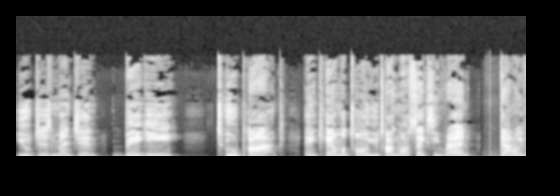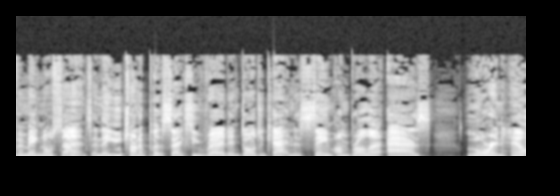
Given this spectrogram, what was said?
you just mentioned Biggie, Tupac, and Camel Toe. You talking about Sexyy Red? That don't even make no sense. And then you trying to put Sexyy Red and Doja Cat in the same umbrella as Lauryn Hill?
